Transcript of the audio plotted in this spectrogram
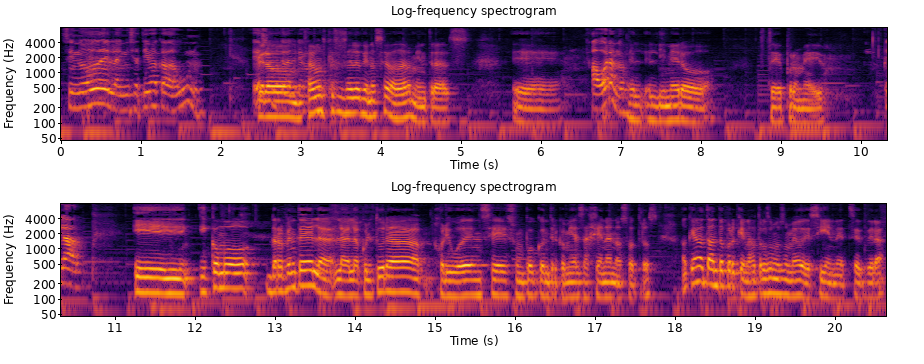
sino de la iniciativa cada uno. Pero sabemos que eso es algo que no se va a dar mientras... Eh, Ahora no. El, dinero esté promedio. Claro. Y, y, como de repente la, la, cultura hollywoodense es un poco, entre comillas, ajena a nosotros, aunque no tanto porque nosotros somos un medio de cine, etc.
